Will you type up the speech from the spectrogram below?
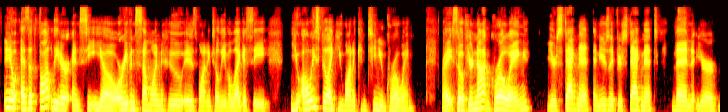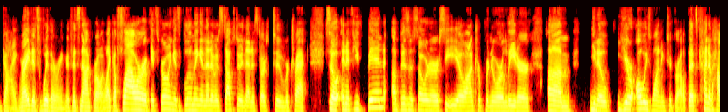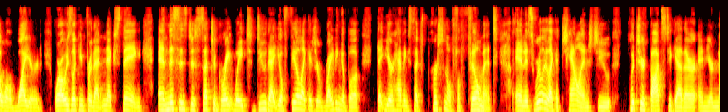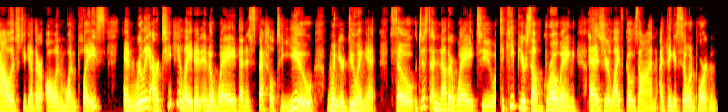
You know, as a thought leader and CEO, or even someone who is wanting to leave a legacy, you always feel like you want to continue growing right? So if you're not growing, you're stagnant. And usually, if you're stagnant, then you're dying, right? It's withering if it's not growing. Like a flower, if it's growing, it's blooming. And then if it stops doing that, it starts to retract. So, and if you've been a business owner, CEO, entrepreneur, leader, um, you know, you're always wanting to grow. That's kind of how we're wired. We're always looking for that next thing. And this is just such a great way to do that. You'll feel like as you're writing a book that you're having such personal fulfillment. And it's really like a challenge to put your thoughts together and your knowledge together all in one place and really articulate it in a way that is special to you when you're doing it. So just another way to to keep yourself growing as your life goes on i think it's so important.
